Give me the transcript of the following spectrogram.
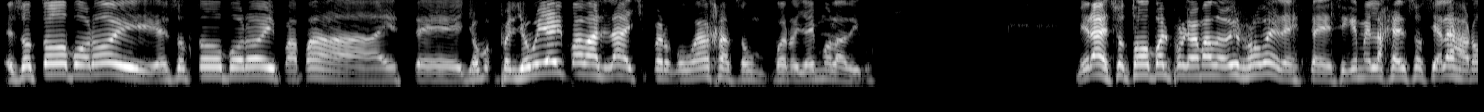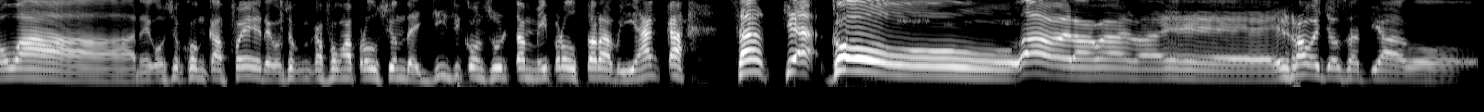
Eso es todo por hoy, eso es todo por hoy, papá. Este, yo, pero yo voy a ir para Barlach, pero con una razón. Bueno, ya mismo la digo. Mira, eso es todo por el programa de hoy, Robert. Este, sígueme en las redes sociales, arroba negocios con café. Negocios con café, una producción de GC Consultan, mi productora Bianca Santiago. Dame la mano, eh. Robert John Santiago.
